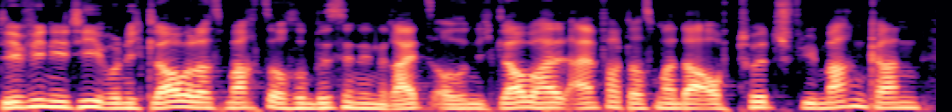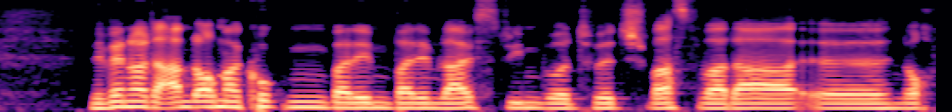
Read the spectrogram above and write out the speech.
Definitiv. Und ich glaube, das macht auch so ein bisschen den Reiz aus. Und ich glaube halt einfach, dass man da auf Twitch viel machen kann. Wir werden heute Abend auch mal gucken bei dem, bei dem Livestream über Twitch, was wir da äh, noch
